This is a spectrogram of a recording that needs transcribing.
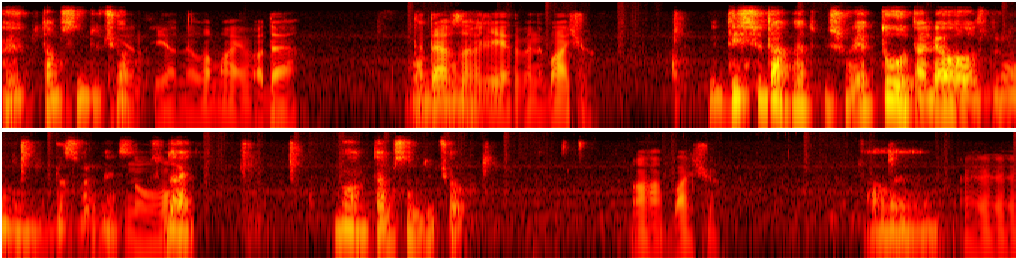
Там сундучок. Я, я не ламаю. А де? Ти де вон. взагалі? Я тебе не бачу. Іди сюди, куди ти пішов. Я тут, алло, з дроном, розвернись. Ну? Сюди. Вон, там сундучок. А, бачу. Але Е,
